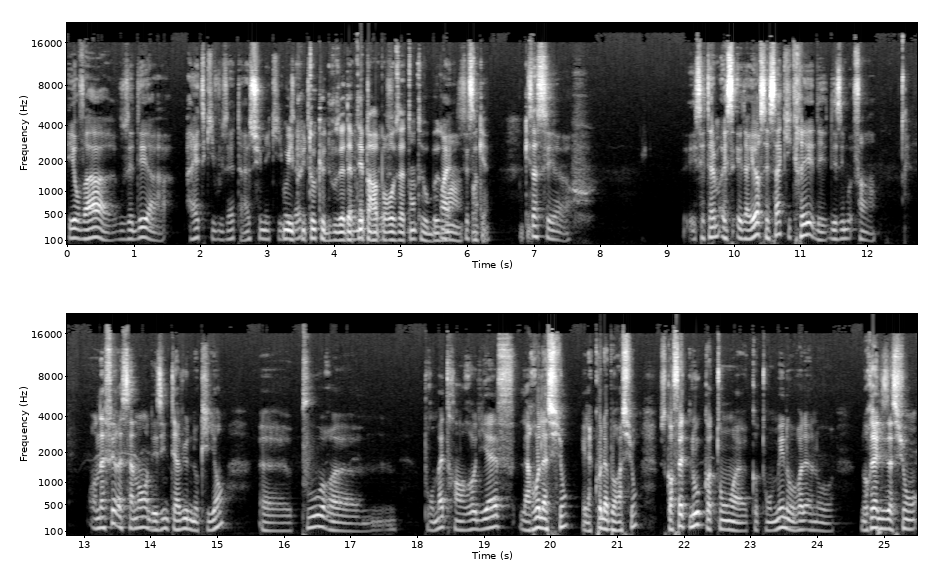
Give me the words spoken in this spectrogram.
Et on va euh, vous aider à, à être qui vous êtes, à assumer qui Oui, vous êtes. plutôt que de vous adapter par rapport aux attentes et aux besoins. Ouais, c'est ça. Ok. Ok. Ça, c'est. euh. Et c'est tellement. Et, d'ailleurs, c'est ça qui crée des, des émo... Enfin, on a fait récemment des interviews de nos clients euh, pour euh, pour mettre en relief la relation et la collaboration, parce qu'en fait, nous, quand on euh, quand on met nos nos, nos réalisations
